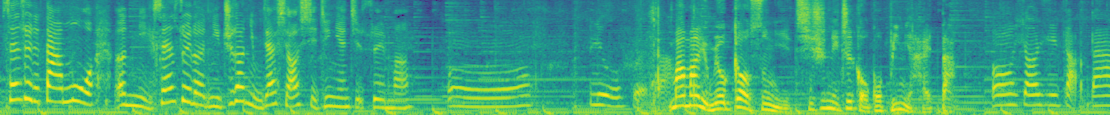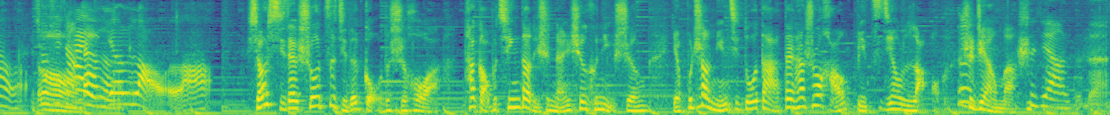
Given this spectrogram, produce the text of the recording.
三岁的大木，呃，你三岁了，你知道你们家小喜今年几岁吗？嗯，六岁了。妈妈有没有告诉你，其实那只狗狗比你还大？嗯，小喜长大了，小喜长大了，已经老了。小喜在说自己的狗的时候啊，他搞不清到底是男生和女生，也不知道年纪多大，但是他说好像比自己要老，是这样吗？是这样子的，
